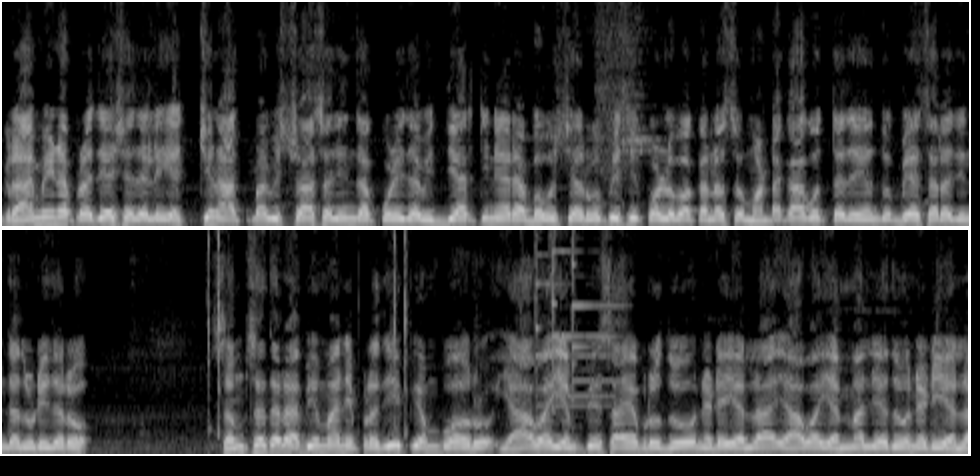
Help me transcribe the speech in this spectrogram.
ಗ್ರಾಮೀಣ ಪ್ರದೇಶದಲ್ಲಿ ಹೆಚ್ಚಿನ ಆತ್ಮವಿಶ್ವಾಸದಿಂದ ಕೂಡಿದ ವಿದ್ಯಾರ್ಥಿನಿಯರ ಭವಿಷ್ಯ ರೂಪಿಸಿಕೊಳ್ಳುವ ಕನಸು ಮೊಟಕಾಗುತ್ತದೆ ಎಂದು ಬೇಸರದಿಂದ ನುಡಿದರು. ಸಂಸದರ ಅಭಿಮಾನಿ ಪ್ರದೀಪ್ ಎಂಬುವರು ಯಾವ ಎಂ ಪಿ ಸಾಹೇಬ್ರದ್ದು ನಡೆಯಲ್ಲ, ಯಾವ ಎಂ ಎಲ್ ಎದು ನಡೆಯಲ್ಲ,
